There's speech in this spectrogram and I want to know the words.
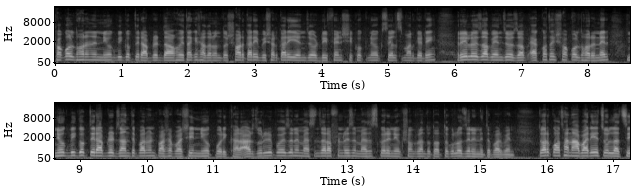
সকল ধরনের নিয়োগ বিজ্ঞপ্তির আপডেট দেওয়া হয়ে থাকে। সাধারণত সরকারি, বেসরকারি, এনজিও ডিফেন্স শিক্ষক নিয়োগ sales marketing railway job NGO job এক কথায় সকল ধরনের নিয়োগ বিজ্ঞপ্তির আপডেট জানতে পারবেন, পাশাপাশি নিয়োগ পরীক্ষার আর জরুরি প্রয়োজনে মেসেঞ্জার অপশন রয়েছে মেসেজ করে নিয়োগ সংক্রান্ত তথ্যগুলো জেনে নিতে পারবেন। তো আর কথা না বাড়িয়ে চলে যাচ্ছি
